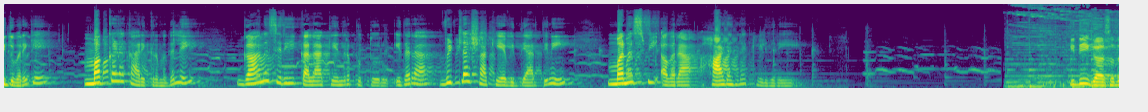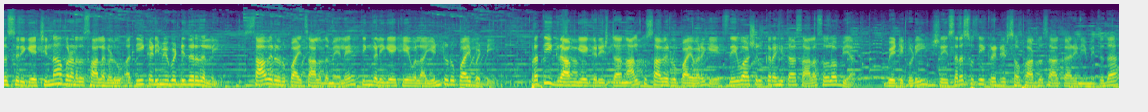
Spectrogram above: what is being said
ಇದುವರೆಗೆ ಮಕ್ಕಳ ಕಾರ್ಯಕ್ರಮದಲ್ಲಿ ಗಾನಸಿರಿ ಕಲಾ ಕೇಂದ್ರ ಪುತ್ತೂರು ಇದರ ವಿಟ್ಲ ಶಾಖೆಯ ವಿದ್ಯಾರ್ಥಿನಿ ಮನಸ್ವಿ ಅವರ ಹಾಡನ್ನ ಕೇಳಿದಿರಿ. ಇದೀಗ ಸದಸ್ಯರಿಗೆ ಚಿನ್ನಾಭರಣದ ಸಾಲಗಳು ಅತಿ ಕಡಿಮೆ ಬಡ್ಡಿ ದರದಲ್ಲಿ. ಸಾವಿರ ರೂಪಾಯಿ ಸಾಲದ ಮೇಲೆ ತಿಂಗಳಿಗೆ ಕೇವಲ ಎಂಟು ರೂಪಾಯಿ ಬಡ್ಡಿ. ಪ್ರತಿ ಗ್ರಾಮ್ಗೆ ಗರಿಷ್ಠ ನಾಲ್ಕು ಸಾವಿರ ರೂಪಾಯಿವರೆಗೆ ಸೇವಾ ಶುಲ್ಕರಹಿತ ಸಾಲ ಸೌಲಭ್ಯ. ಭೇಟಿ ಕೊಡಿ ಶ್ರೀ ಸರಸ್ವತಿ ಕ್ರೆಡಿಟ್ ಸೌಹಾರ್ದ ಸಹಕಾರಿ ನಿಮಿತ್ತದ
